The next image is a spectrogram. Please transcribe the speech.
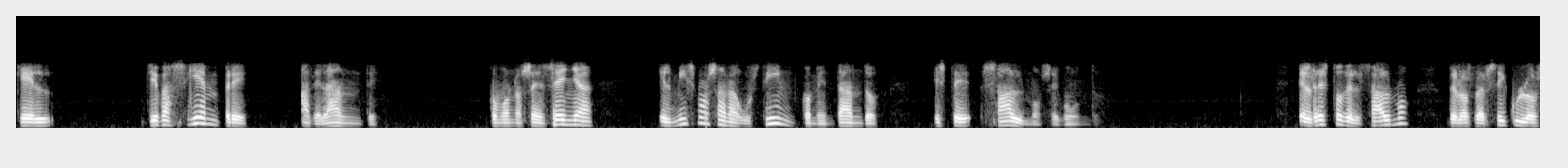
que Él lleva siempre adelante, como nos enseña el mismo San Agustín comentando este Salmo segundo. El resto del Salmo, de los versículos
